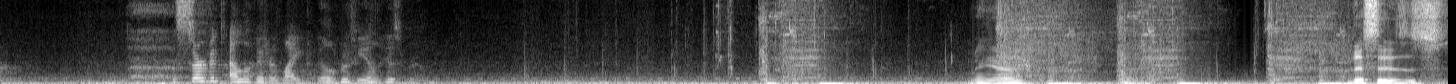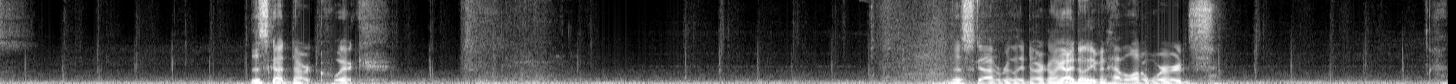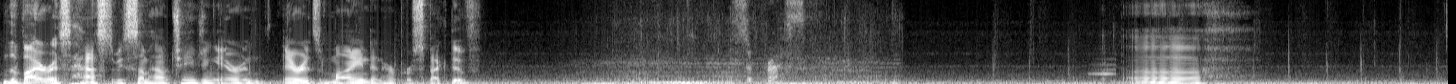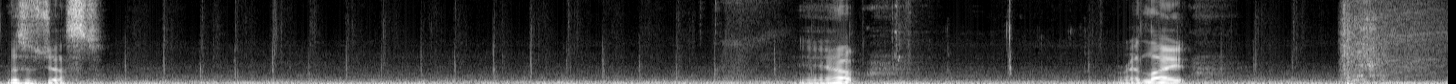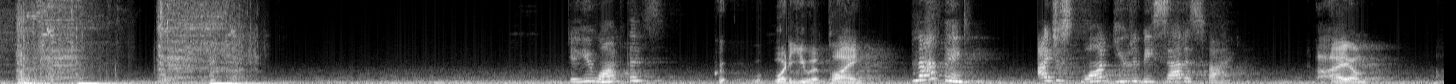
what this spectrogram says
The servant elevator light will reveal his room. Man. This is... This got dark quick. This got really dark. Like, I don't even have a lot of words. The virus has to be somehow changing Aaron, Arid's mind and her perspective. Suppress. Uh, this is just. Red light. Do you want this? What are you implying? Nothing. I just want you to be satisfied. I, um.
